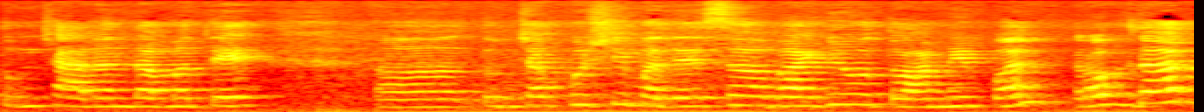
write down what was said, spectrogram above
तुमच्या आनंदामध्ये तुमच्या खुशीमध्ये सहभागी होतो आम्ही पण. रौदर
